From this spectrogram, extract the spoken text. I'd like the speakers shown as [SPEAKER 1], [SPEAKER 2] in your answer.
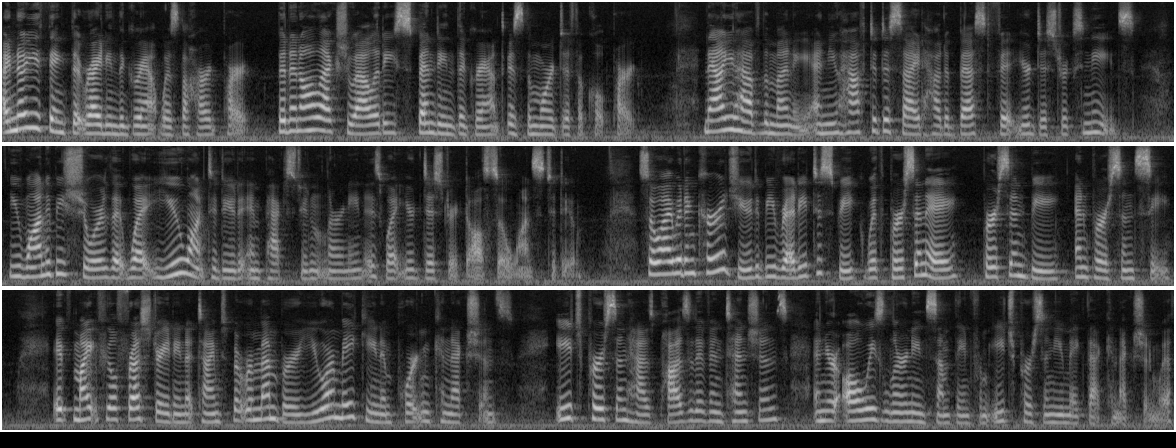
[SPEAKER 1] I know you think that writing the grant was the hard part, but in all actuality, spending the grant is the more difficult part. Now you have the money and you have to decide how to best fit your district's needs. You want to be sure that what you want to do to impact student learning is what your district also wants to do. So I would encourage you to be ready to speak with person A, person B, and person C. It might feel frustrating at times, but remember, you are making important connections. Each person has positive intentions, and you're always learning something from each person you make that connection with.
